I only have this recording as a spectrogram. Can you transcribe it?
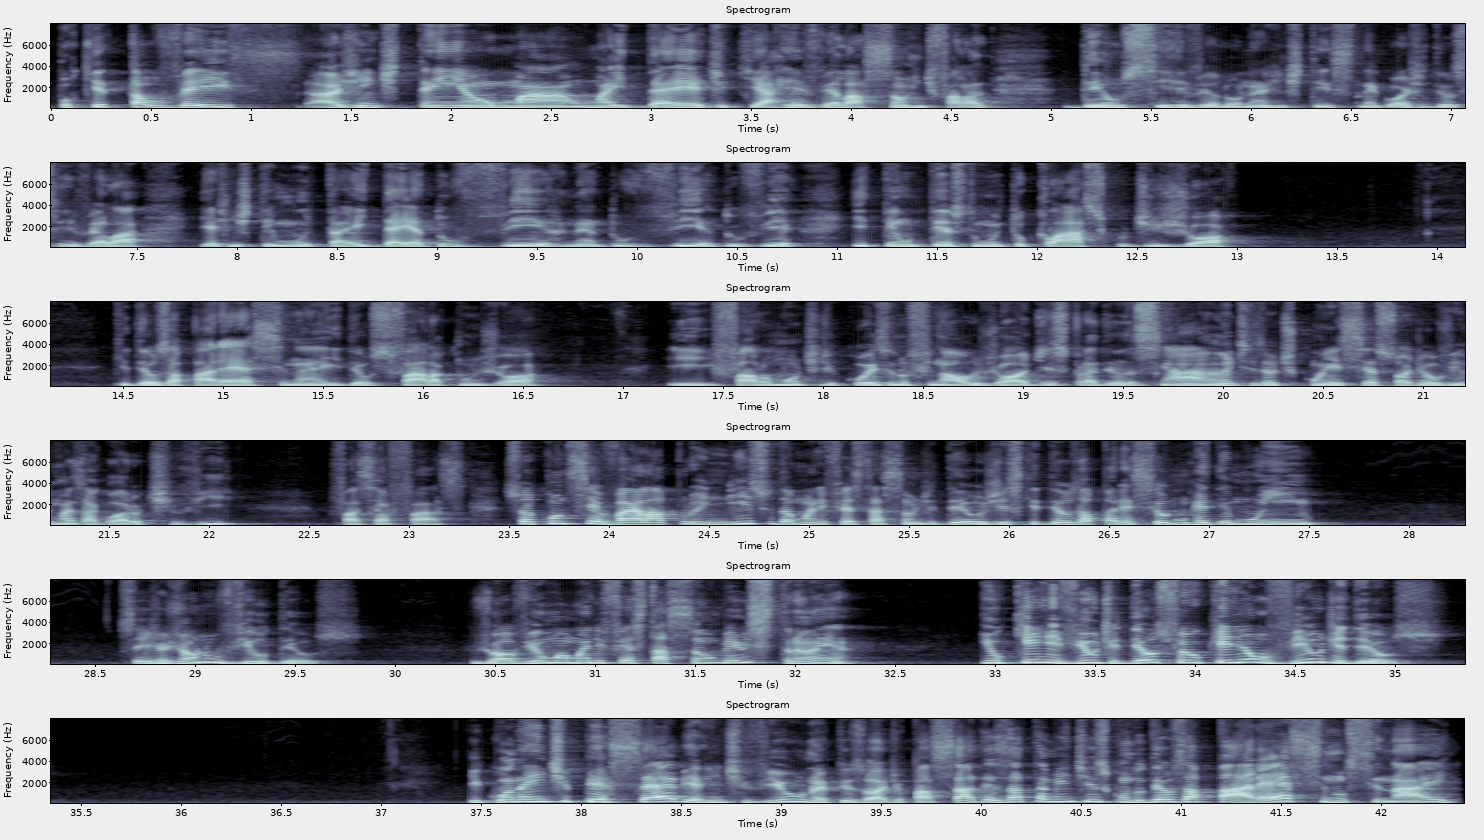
Porque talvez a gente tenha uma, uma ideia de que a revelação, a gente fala, Deus se revelou, né? A gente tem esse negócio de Deus se revelar e a gente tem muita ideia do ver, né? Do ver, do ver. E tem um texto muito clássico de Jó, que Deus aparece, né? E Deus fala com Jó e fala um monte de coisa. E no final, Jó diz para Deus assim: Ah, antes eu te conhecia só de ouvir, mas agora eu te vi face a face. Só que quando você vai lá para o início da manifestação de Deus, diz que Deus apareceu num redemoinho. Ou seja, Jó não viu Deus. Jó viu uma manifestação meio estranha. E o que ele viu de Deus foi o que ele ouviu de Deus. E quando a gente percebe, a gente viu no episódio passado exatamente isso, quando Deus aparece no Sinai,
